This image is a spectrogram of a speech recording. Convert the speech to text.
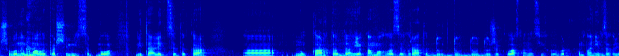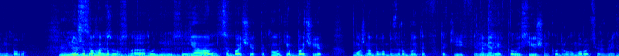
що вони мали перше місце. Бо Віталік це така ну, карта, да, яка могла зіграти ду- ду- ду- дуже класно на цих виборах. Компанії взагалі не було. Ну, я не зовсім е, Я це бачу як технолог, я бачу як можна було б зробити в такий феномен, як колись Ющенко у другому році. Розумієте,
